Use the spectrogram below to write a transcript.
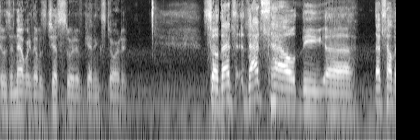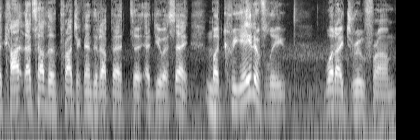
it was a network that was just sort of getting started. So that's that's how the uh, that's how the co- that's how the project ended up at uh, at USA. Mm. But creatively, what I drew from,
